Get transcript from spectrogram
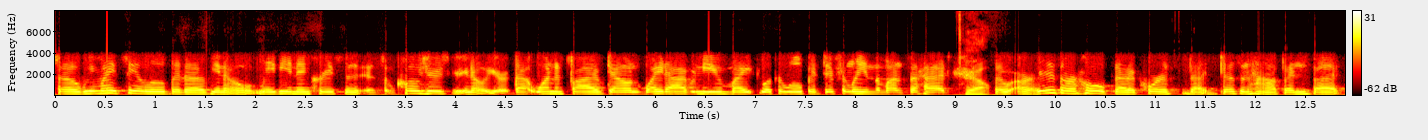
So we might see a little bit of, you know, maybe an increase in, in some closures. You know, your that one and five down Whyte Avenue might look a little bit differently in the months ahead. Yeah. So our is our hope that, of course, that doesn't happen. But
